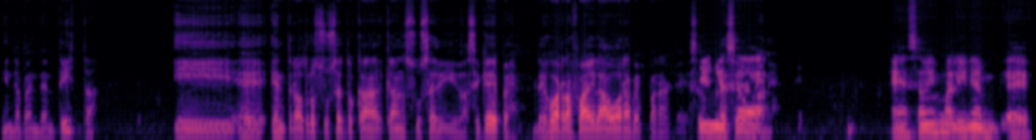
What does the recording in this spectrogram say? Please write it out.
Independentistas y eh, entre otros sucesos que, han sucedido. Así que pues, dejo a Rafael ahora pues, para que se, en esa, En esa misma línea, eh,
